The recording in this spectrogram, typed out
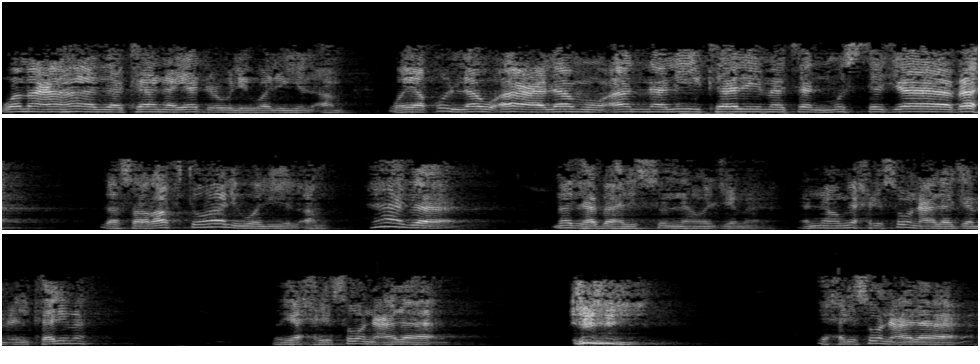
ومع هذا كان يدعو لولي الأمر. ويقول لو أعلم أن لي كلمة مستجابة لصرفتها لولي الأمر. هذا مذهب أهل السنة والجماعة أنهم يحرصون على جمع الكلمة ويحرصون على يحرصون على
